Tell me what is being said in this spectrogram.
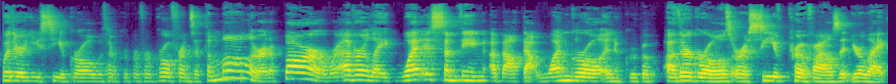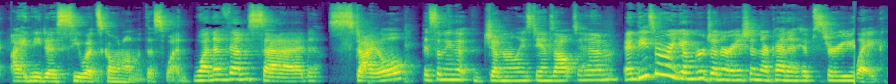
whether you see a girl with a group of her girlfriends at the mall or at a bar or wherever, like what is something about that one girl in a group of other girls or a sea of profiles that you're like, I need to see what's going on with this one? One of them said style is something that generally stands out to him. And these are a younger generation. They're kind of hipstery. Like,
